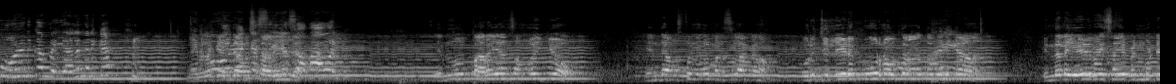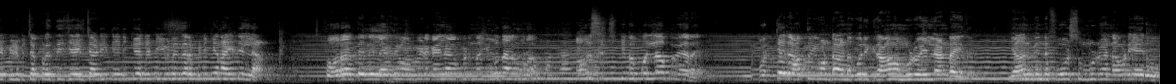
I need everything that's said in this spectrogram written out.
ഫോൺ എടുക്കാൻ വയ്യാലോ നിനക്ക്? എന്നും പറയാൻ സമ്മതിക്കോ എന്റെ അവസ്ഥ നിങ്ങൾ മനസ്സിലാക്കണം. ഒരു ജില്ലയുടെ പൂർണ ഉത്തരവാദിത്വം എനിക്കാണ്. ഇന്നലെ ഏഴ് വയസ്സായ പെൺകുട്ടിയെ പീഡിപ്പിച്ച പ്രതി ജയിൽ ചാടിയിട്ട് എനിക്ക് എന്റെ ടീമിനെ പിടിക്കാനായിട്ടില്ല. പോരാത്തന്നെ ലഹരി മാഫിയുടെ കയ്യിലാകപ്പെടുന്ന യുവതലമുറ അവർ സൃഷ്ടിക്കുന്ന പൊല്ലാപ്പ് വേറെ. ഒറ്റ രാത്രി കൊണ്ടാണ് ഒരു ഗ്രാമം മുഴുവൻ ഇല്ലാണ്ടായത്. ഞാനും എന്റെ ഫോഴ്സ് മുഴുവൻ അവിടെയായിരുന്നു.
